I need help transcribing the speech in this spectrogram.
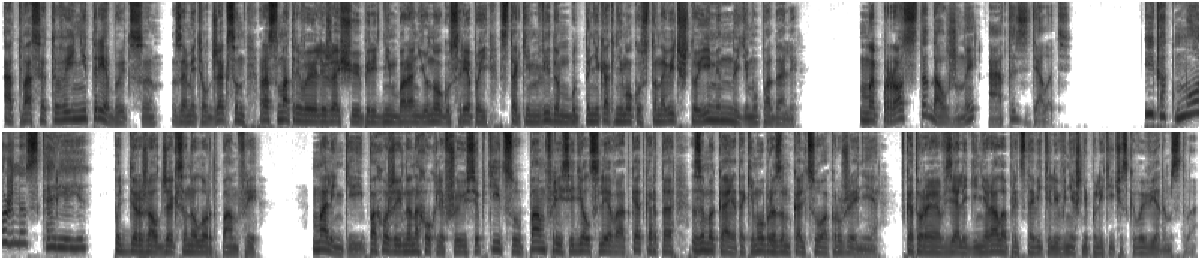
«От вас этого и не требуется», — заметил Джексон, рассматривая лежащую перед ним баранью ногу с репой с таким видом, будто никак не мог установить, что именно ему подали. «Мы просто должны это сделать». «И как можно скорее», — поддержал Джексона лорд Памфри. Маленький, похожий на нахохлившуюся птицу, Памфри сидел слева от Кэткарта, замыкая таким образом кольцо окружения — в которое взяли генерала представители внешнеполитического ведомства.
